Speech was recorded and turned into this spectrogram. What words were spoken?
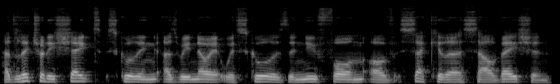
had literally shaped schooling as we know it, with school as the new form of secular salvation,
